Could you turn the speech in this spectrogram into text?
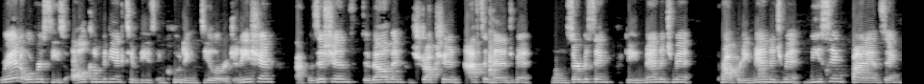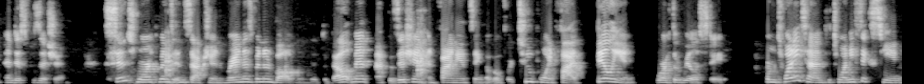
Ran oversees all company activities, including deal origination, acquisitions, development, construction, asset management, loan servicing, property management, property management, leasing, financing, and disposition. Since Northwind's inception, Ran has been involved in the development, acquisition, and financing of over 2.5 billion worth of real estate. From 2010 to 2016,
